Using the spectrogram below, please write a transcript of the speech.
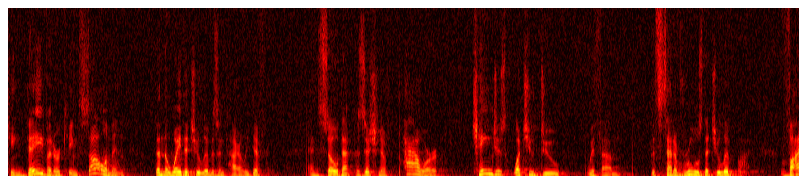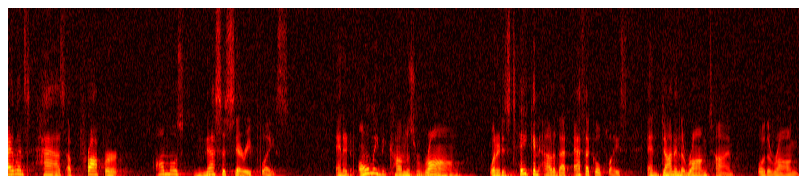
King David or King Solomon, then the way that you live is entirely different. And so that position of power changes what you do with um, the set of rules that you live by. Violence has a proper, almost necessary place, and it only becomes wrong when it is taken out of that ethical place and done in the wrong time or the wrong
